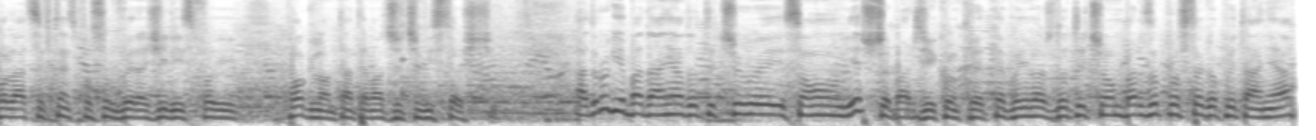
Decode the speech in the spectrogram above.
Polacy w ten sposób wyrazili swój pogląd na temat rzeczywistości. A drugie badania dotyczyły, są jeszcze bardziej konkretne, ponieważ dotyczą bardzo prostego pytania,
